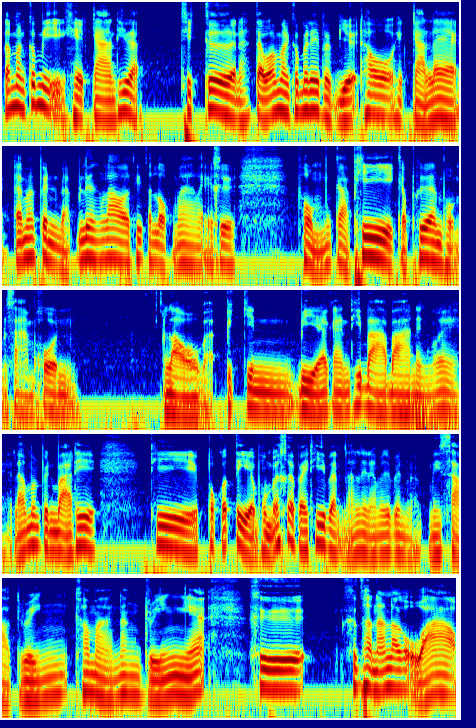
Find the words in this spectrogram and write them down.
แล้วมันก็มีอีกเหตุการณ์ที่แบบ trigger นะ แต่ว่ามันก็ไม่ได้แบบเยอะเท่าเหตุการณ์แรก แล้วมันเป็นแบบเรื่องเล่าที่ตลกมากเลยคือ ผมกับพี่กับเพื่อนผมสามคน เราแบบไปกินเบียร์กันที่บาร์บาร์หนึ่งเว้ยแล้วมันเป็นบาร์ที่ที่ปกติผมไม่เคยไปที่แบบนั้นเลยนะ มันจะเป็นแบบมีสาว drink เข้ามานั่ง drink เงี้ยคือคือตอนนั้นเราก็ wow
